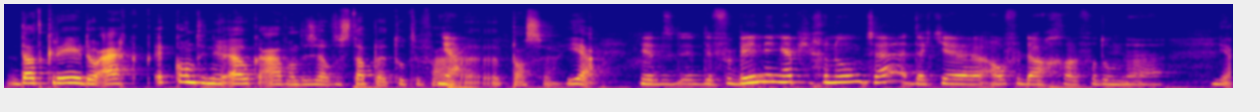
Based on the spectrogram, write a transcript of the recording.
dat creëer je door eigenlijk continu elke avond dezelfde stappen toe te Ja. passen. Ja. De, de, de verbinding heb je genoemd, hè? dat je overdag eh, voldoende Ja.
